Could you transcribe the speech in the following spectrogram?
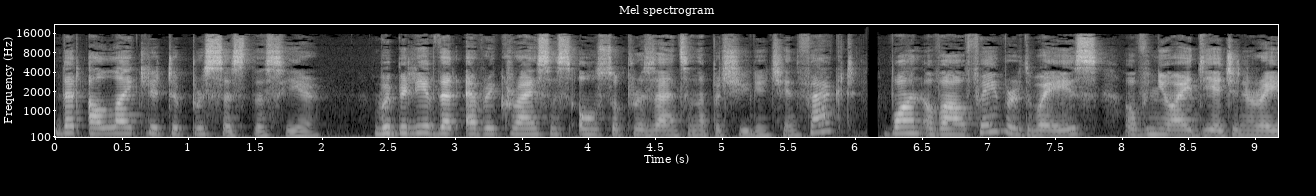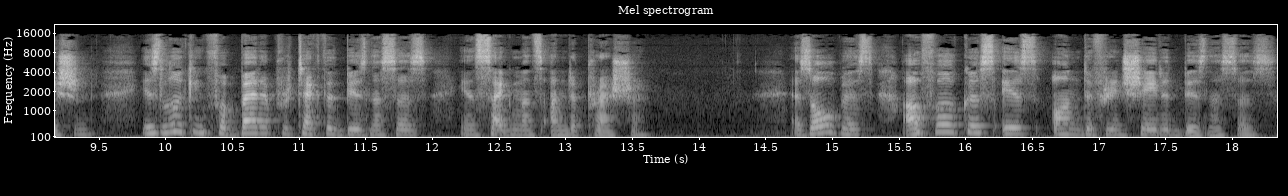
that are likely to persist this year. We believe that every crisis also presents an opportunity. In fact, one of our favorite ways of new idea generation is looking for better protected businesses in segments under pressure. As always, our focus is on differentiated businesses,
